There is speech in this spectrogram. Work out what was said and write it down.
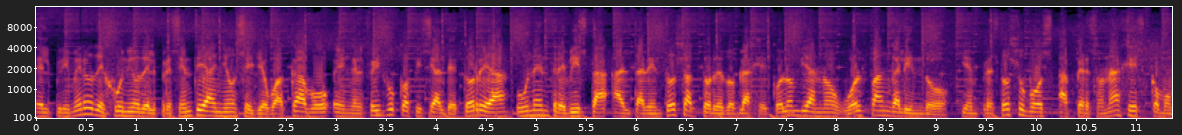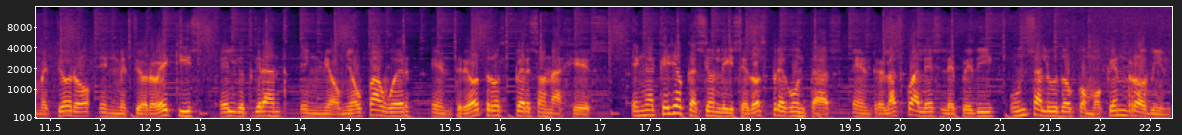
El primero de junio del presente año se llevó a cabo en el Facebook oficial de Torrea una entrevista al talentoso actor de doblaje colombiano Wolfgang Galindo, quien prestó su voz a personajes como Meteoro en Meteoro X, Elliot Grant en Meow Meow Power, entre otros personajes. En aquella ocasión le hice dos preguntas, entre las cuales le pedí un saludo como Ken Robbins,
